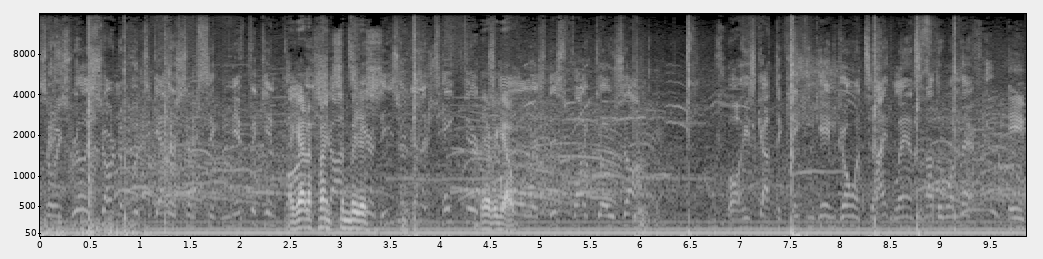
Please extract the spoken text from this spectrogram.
So he's really starting to put together some significant I gotta find somebody to here. s- These are going to take their There we go. as this fight goes on. Well, he's got the kicking game going tonight. Lands another one there. A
